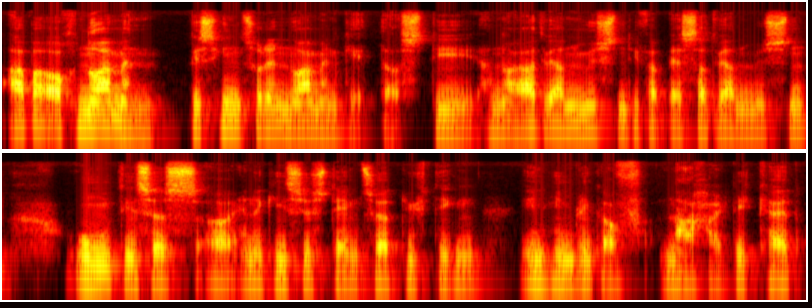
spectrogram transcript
aber auch Normen. Bis hin zu den Normen geht das, die erneuert werden müssen, die verbessert werden müssen, um dieses äh, Energiesystem zu ertüchtigen in Hinblick auf Nachhaltigkeit,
